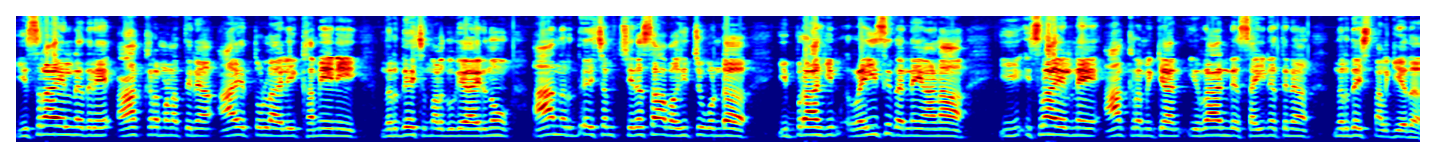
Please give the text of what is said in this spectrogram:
ഇസ്രായേലിനെതിരെ ആക്രമണത്തിന് ആയത്തുള്ള അലി ഖമേനി നിർദ്ദേശം നൽകുകയായിരുന്നു. ആ നിർദ്ദേശം ശിരസ വഹിച്ചുകൊണ്ട് ഇബ്രാഹിം റൈസി തന്നെയാണ് ഈ ഇസ്രായേലിനെ ആക്രമിക്കാൻ ഇറാന്റെ സൈന്യത്തിന് നിർദ്ദേശം നൽകിയത്.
